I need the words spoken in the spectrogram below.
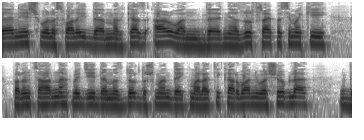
د نیش ولسوالۍ د مرکز اړوند د نیازو سرای په سیمه کې پرون سهار نه بجې د مزدور دښمن د اکمالاتي کاروان یوه شوبله د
